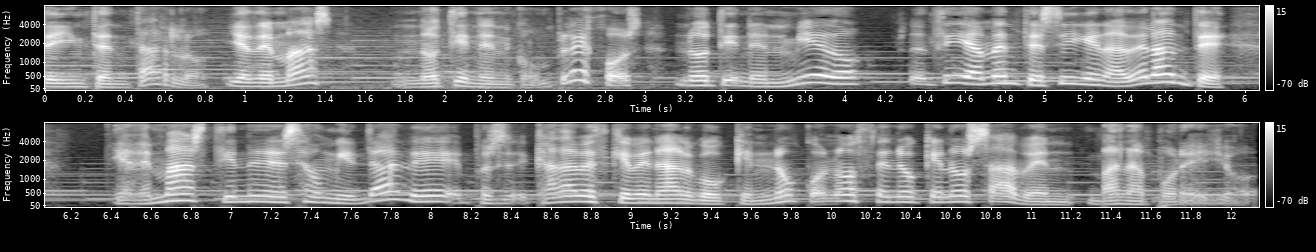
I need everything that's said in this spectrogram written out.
de intentarlo. Y además no tienen complejos, no tienen miedo, sencillamente siguen adelante. Y además tienen esa humildad de, pues cada vez que ven algo que no conocen o que no saben, van a por ello.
